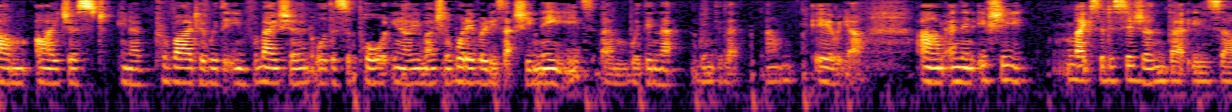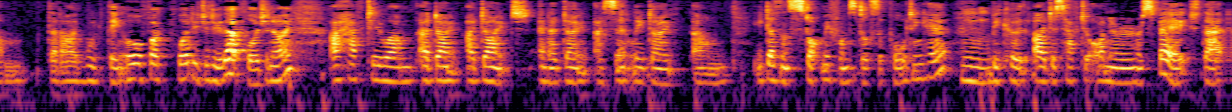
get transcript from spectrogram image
um, I just you know provide her with the information or the support you know emotional whatever it is that she needs um, within that within that um, area um, and then if she makes a decision that is um, that I would think, oh fuck, why did you do that for? Do you know, I have to. Um, I don't. I don't, and I don't. I certainly don't. Um, it doesn't stop me from still supporting her because I just have to honour and respect that.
